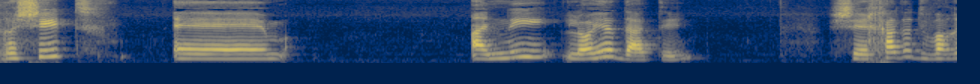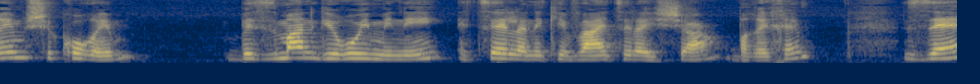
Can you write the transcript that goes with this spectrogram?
ראשית, אה, אני לא ידעתי שאחד הדברים שקורים בזמן גירוי מיני אצל הנקבה, אצל האישה, ברחם, זה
